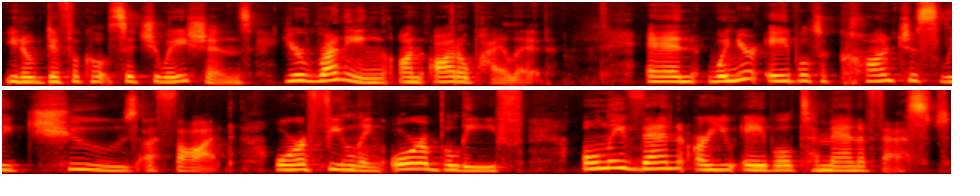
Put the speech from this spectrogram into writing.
you know, difficult situations. You're running on autopilot. And when you're able to consciously choose a thought or a feeling or a belief, only then are you able to manifest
